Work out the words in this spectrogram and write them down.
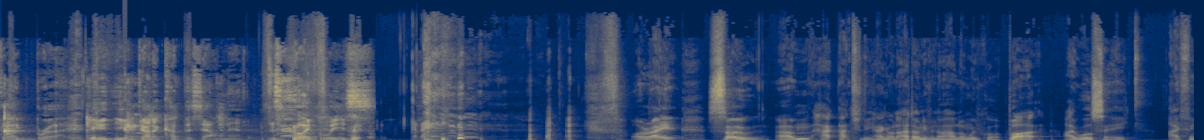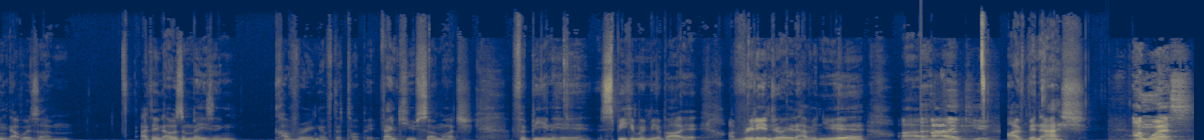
They're like, bruh, you, you gotta cut this out, man. like, please. All right. So, um, ha- actually, hang on. I don't even know how long we've got, but I will say, I think that was, um, I think that was amazing covering of the topic. Thank you so much for being here, speaking with me about it. I've really enjoyed having you here. Um, Thank you. I've been Ash. I'm Wes.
